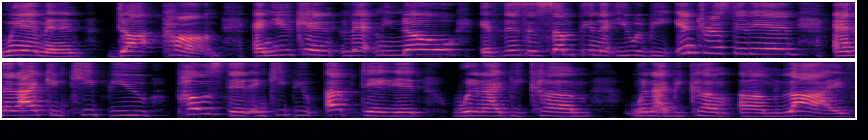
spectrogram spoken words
women.com. And you can let me know if this is something that you would be interested in, and that I can keep you posted and keep you updated when I become when I become um, live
